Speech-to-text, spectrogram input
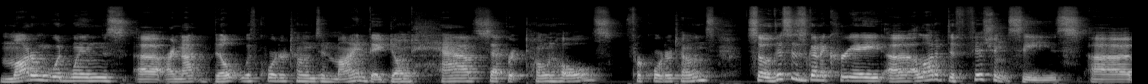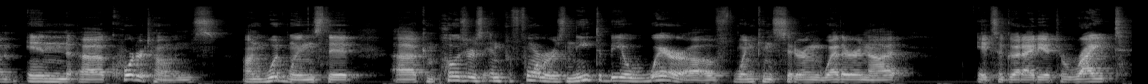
Modern woodwinds uh, are not built with quarter tones in mind. They don't have separate tone holes for quarter tones. So this is going to create uh, a lot of deficiencies uh, in uh, quarter tones on woodwinds that uh, composers and performers need to be aware of when considering whether or not it's a good idea to write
